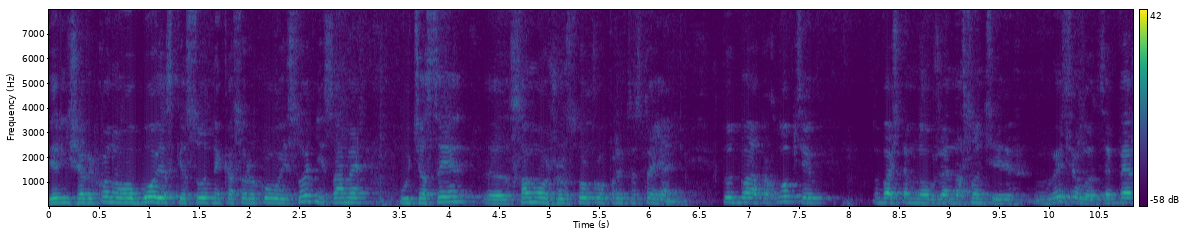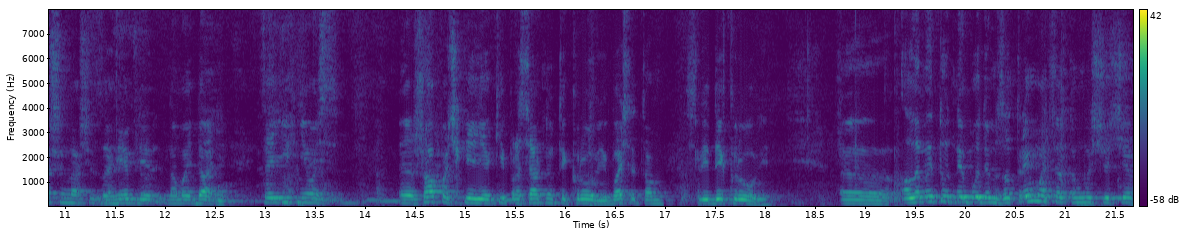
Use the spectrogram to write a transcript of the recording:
вірніше виконував обов'язки сотника 40-ї сотні саме у часи е, самого жорстокого протистояння. Тут багато хлопців, ну бачите, воно вже на сонці висіло. Це перші наші загиблі на Майдані. Це їхні ось е, шапочки, які просякнуті кров'ю. Бачите, там сліди крові. Е, Але ми тут не будемо затриматися, тому що ще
